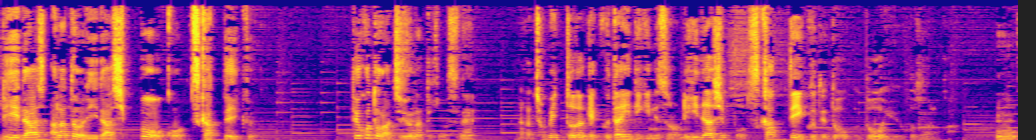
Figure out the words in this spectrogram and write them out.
リーダー、あなたのリーダーシップをこう使っていく。っていうことが重要になってきますね。なんかちょびっとだけ具体的にそのリーダーシップを使っていくってどうどういうことなのか。うん。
